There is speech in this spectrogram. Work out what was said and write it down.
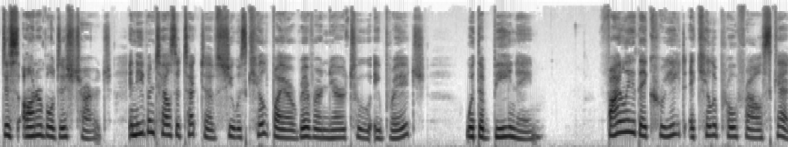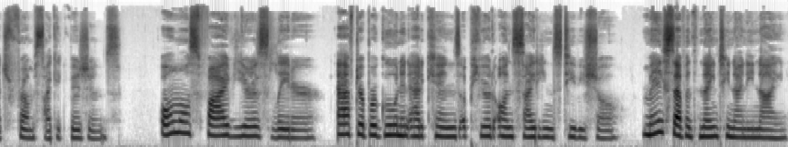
dishonorable discharge, and even tells detectives she was killed by a river near to a bridge with a B name. Finally, they create a killer profile sketch from psychic visions. Almost five years later, after Burgoon and Atkins appeared on Sightings TV show, May 7, 1999,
